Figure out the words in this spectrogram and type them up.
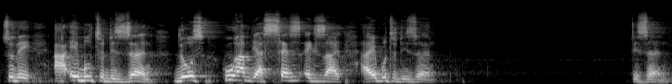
So they are able to discern. Those who have their senses exercised are able to discern. Discern.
